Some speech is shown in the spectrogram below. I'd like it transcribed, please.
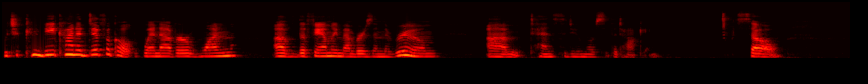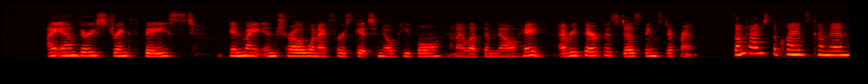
which can be kind of difficult whenever one of the family members in the room um, tends to do most of the talking. So I am very strength based. In my intro, when I first get to know people and I let them know, hey, every therapist does things different. Sometimes the clients come in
